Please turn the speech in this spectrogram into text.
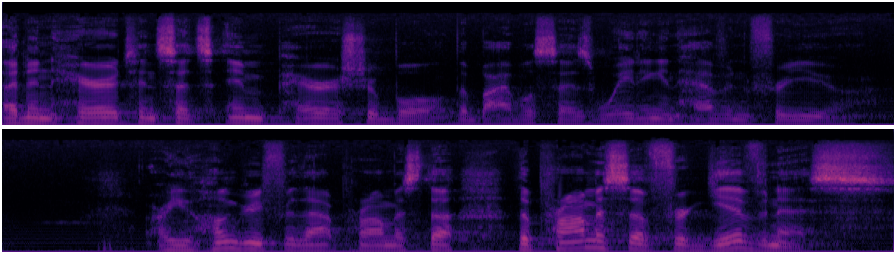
an inheritance that's imperishable, the Bible says, waiting in heaven for you. Are you hungry for that promise? The, the promise of forgiveness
